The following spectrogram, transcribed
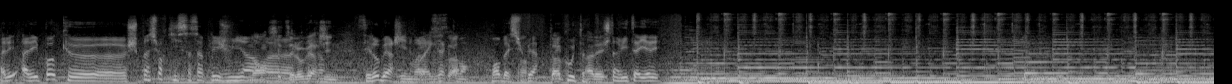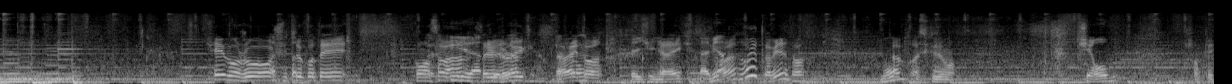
À l'é- À l'époque, euh, je suis pas sûr qui ça s'appelait Julien. Non, euh, c'était l'aubergine. C'est l'aubergine, voilà, Ouais, exactement. Bon, bah super. Écoute, Allez. je t'invite à y aller. Et bonjour, je suis de ce côté. Comment ça va là. Salut Jean-Luc. Ça va et toi Salut Julien. Eric Ça va bien Ouais, ouais, très bien toi. Bon, Hop, excusez-moi. Jérôme. Chanté.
